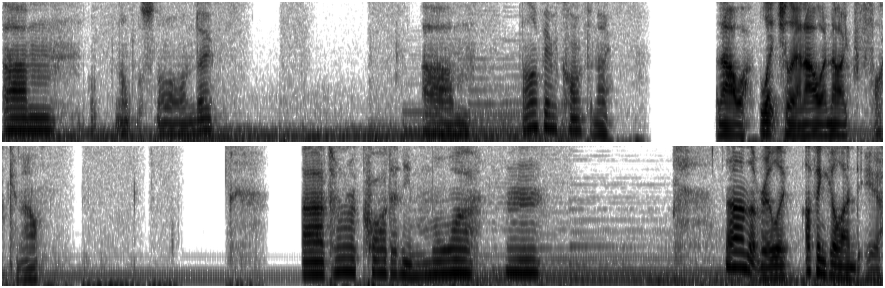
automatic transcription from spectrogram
Um. oh, Nope, that's not what I want to do. Um. How long have I been recording for now? An hour. Literally an hour now. Fucking hell. Uh, do I want to record any more? Hmm. No, not really. I think I'll end it here.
